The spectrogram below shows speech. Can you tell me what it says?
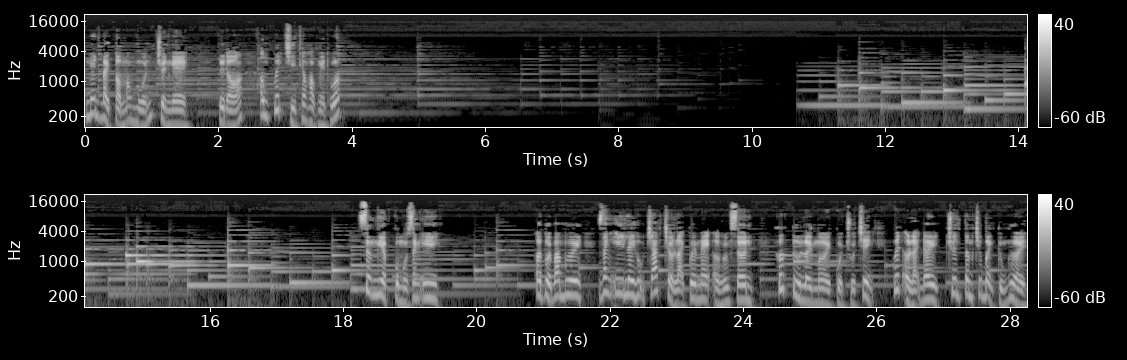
nên bày tỏ mong muốn truyền nghề. Từ đó, ông quyết chí theo học nghề thuốc. Sự nghiệp của một danh y Ở tuổi 30, danh y Lê Hữu Trác trở lại quê mẹ ở Hương Sơn, khước từ lời mời của chúa Trịnh quyết ở lại đây chuyên tâm chữa bệnh cứu người.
